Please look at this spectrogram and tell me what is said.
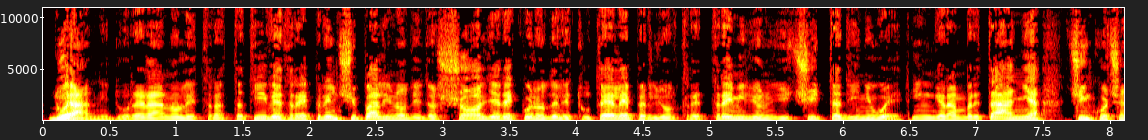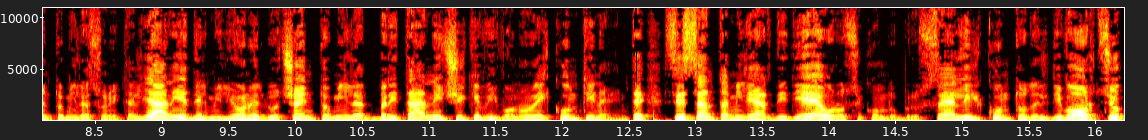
due anni dureranno le trattative tra i principali nodi da sciogliere quello delle tutele per gli oltre 3 milioni di cittadini UE. In Gran Bretagna 500.000 sono italiani e del milione 200.000 britannici che vivono nel continente. 60 miliardi di euro, secondo Bruxelles, il conto del divorzio.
